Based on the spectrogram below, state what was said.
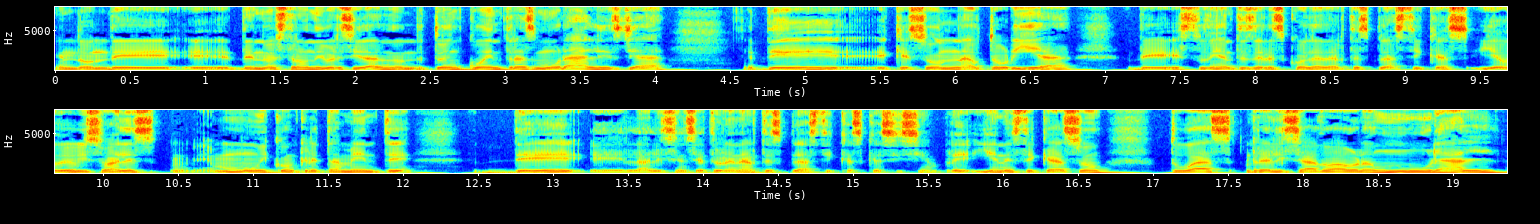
en donde, de nuestra universidad, en donde tú encuentras murales ya de que son autoría de estudiantes de la Escuela de Artes Plásticas y Audiovisuales, muy concretamente de eh, la licenciatura en Artes Plásticas casi siempre. Y en este caso, tú has realizado ahora un mural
